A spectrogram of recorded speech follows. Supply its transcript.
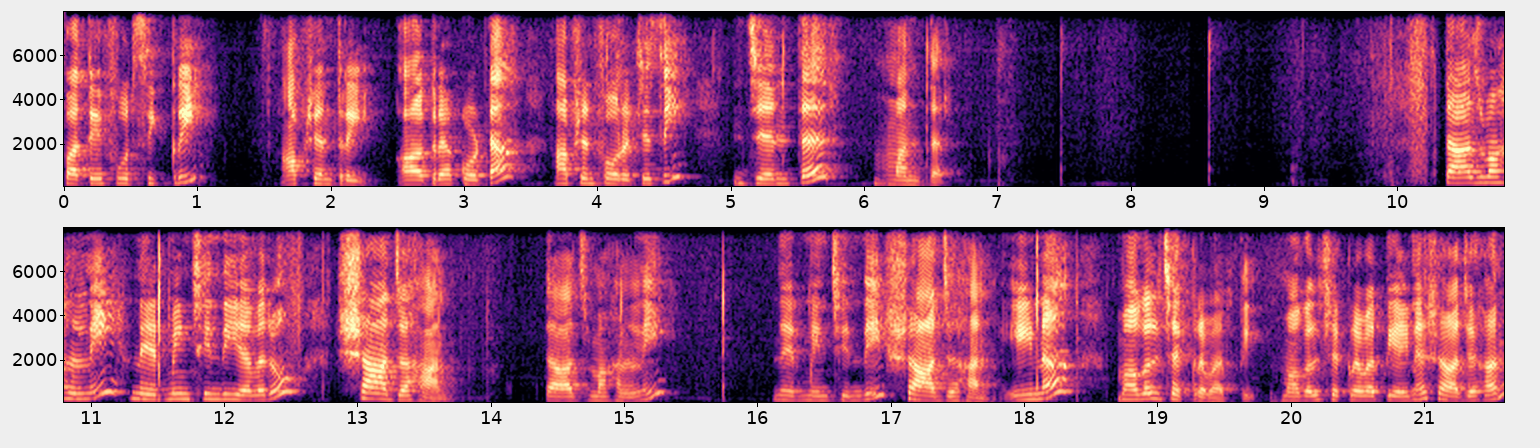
Fatehpur Sikri option three Agra కోట ఆప్షన్ ఫోర్ వచ్చేసి జంతర్ మంతర్. తాజ్మహల్ని నిర్మించింది ఎవరు? షాజహాన్. తాజ్మహల్ని నిర్మించింది షాజహాన్. ఈయన మొఘల్ చక్రవర్తి. మొఘల్ చక్రవర్తి అయిన షాజహాన్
